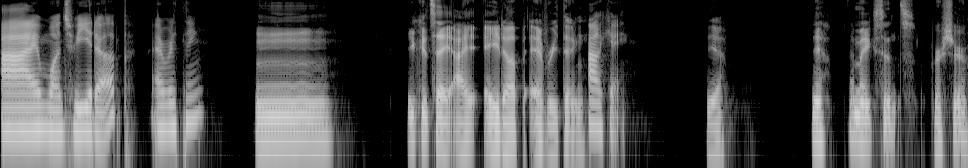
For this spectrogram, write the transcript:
I want to eat up everything? Mm, you could say I ate up everything. Okay. Yeah, that makes sense for sure.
